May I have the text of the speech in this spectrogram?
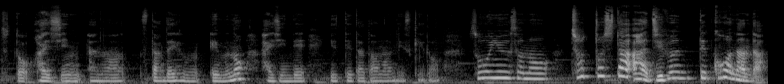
ちょっと配信あのスタンド FM の配信で言ってたと思うんですけどそういうそのちょっとしたあ自分ってこうなんだ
